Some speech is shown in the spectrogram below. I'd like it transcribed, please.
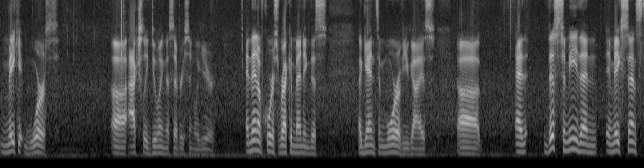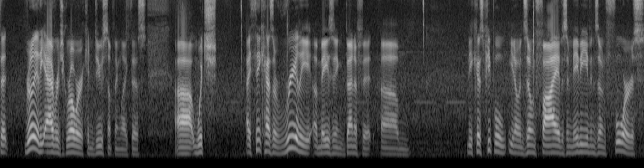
make it worth uh, actually doing this every single year. And then of course recommending this again to more of you guys. Uh, and this to me then, it makes sense that really the average grower can do something like this, uh, which I think has a really amazing benefit um, because people, you know, in zone fives and maybe even zone fours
